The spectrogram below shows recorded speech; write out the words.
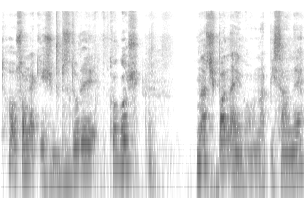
to są jakieś bzdury kogoś naćpanego napisane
